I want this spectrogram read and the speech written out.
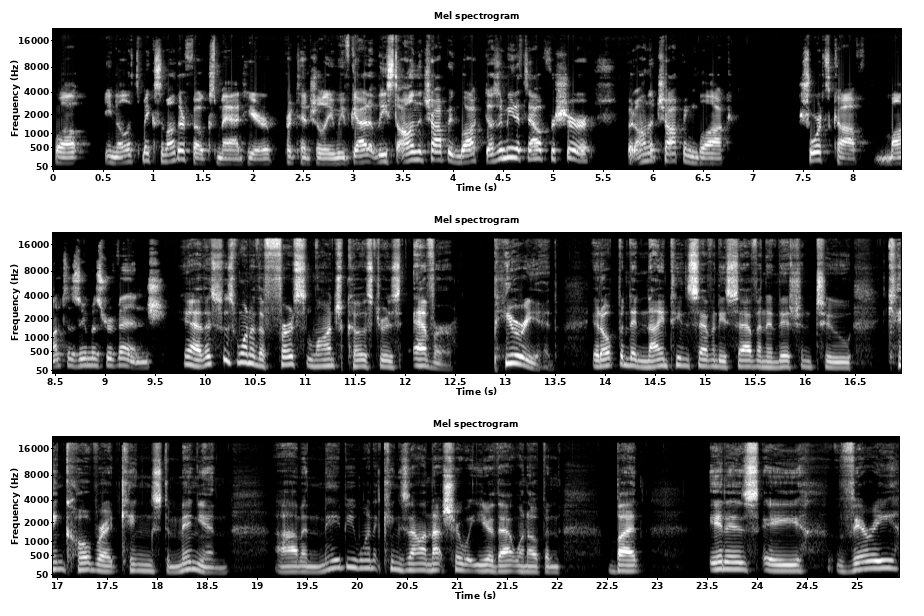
Well, you know, let's make some other folks mad here, potentially. We've got at least on the chopping block, doesn't mean it's out for sure, but on the chopping block, Schwarzkopf, Montezooma's Revenge. Yeah, this was one of the first launch coasters ever, period. It opened in 1977 in addition to King Cobra at Kings Dominion, um, and maybe one at Kings Island. Not sure what year that one opened, but it is a very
